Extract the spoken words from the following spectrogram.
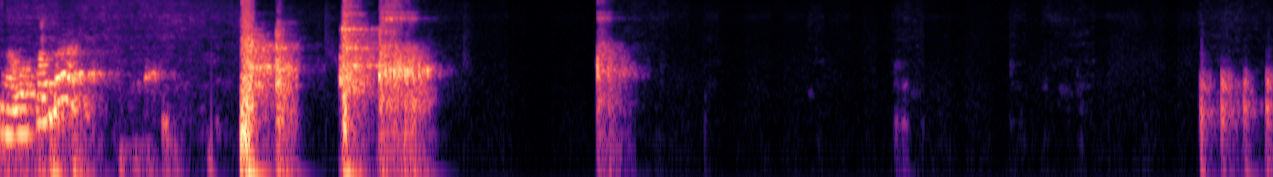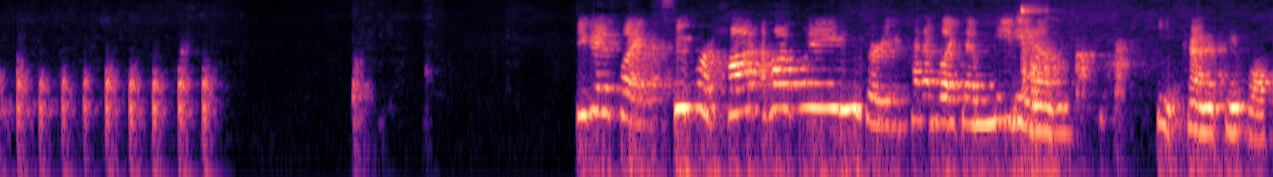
Now we'll come back. you guys like super hot hot wings, or are you kind of like a medium heat kind of people?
